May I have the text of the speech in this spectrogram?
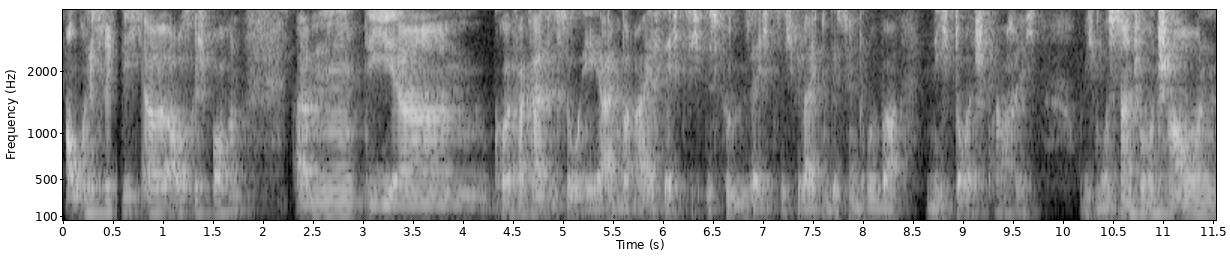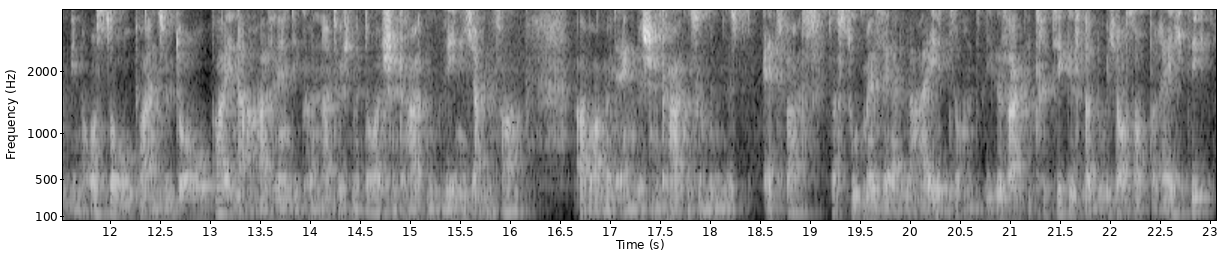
auch nicht richtig äh, ausgesprochen. Ähm, die ähm, Käuferkreis ist so eher im Bereich 60 bis 65, vielleicht ein bisschen drüber, nicht deutschsprachig. Und ich muss dann schon schauen, in Osteuropa, in Südeuropa, in Asien, die können natürlich mit deutschen Karten wenig anfangen, aber mit englischen Karten zumindest etwas. Das tut mir sehr leid und wie gesagt, die Kritik ist da durchaus auch berechtigt,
